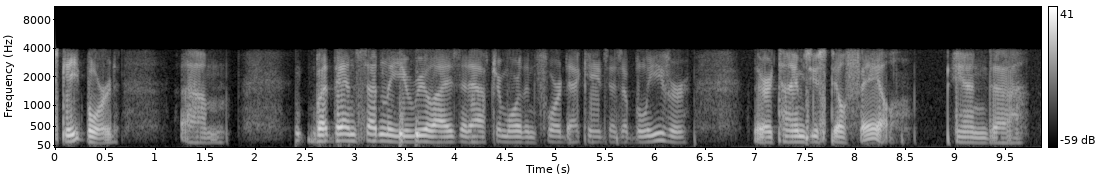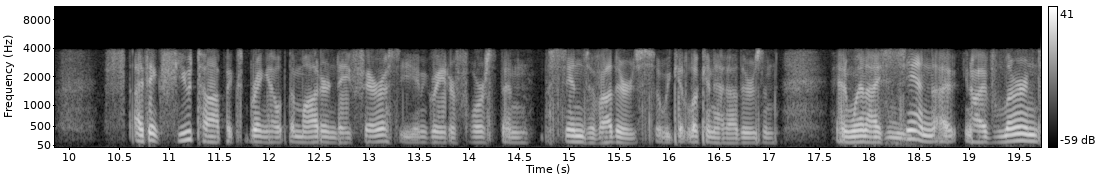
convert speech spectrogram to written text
skateboard. Um, but then suddenly you realize that after more than four decades as a believer, there are times you still fail. And uh, I think few topics bring out the modern day Pharisee in greater force than the sins of others. So we get looking at others, and and when I mm. sin, I you know I've learned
